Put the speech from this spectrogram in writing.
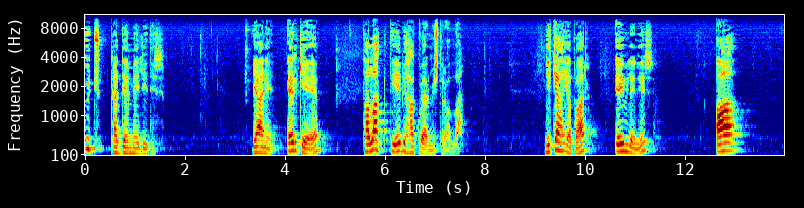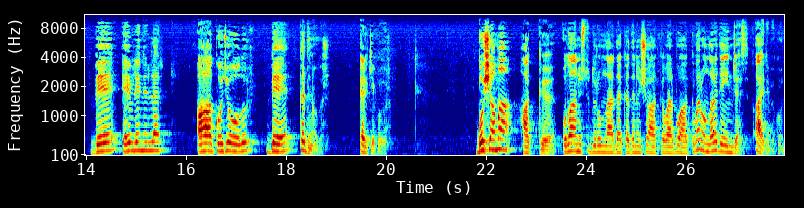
üç kademelidir. Yani erkeğe talak diye bir hak vermiştir Allah. Nikah yapar, evlenir. A, B evlenirler. A koca olur, B kadın olur. Erkek olur. Boşama hakkı, olağanüstü durumlarda kadının şu hakkı var, bu hakkı var, onlara değineceğiz. Ayrı bir konu.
